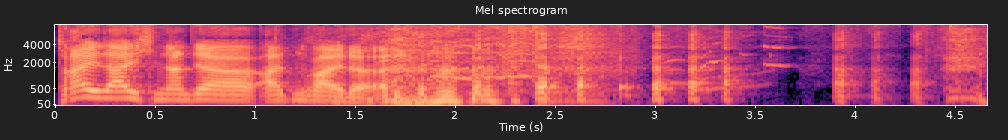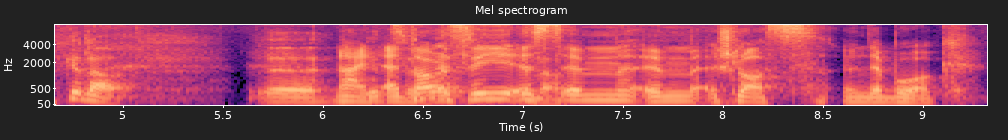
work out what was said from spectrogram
drei Leichen an der alten Weide. Genau. Äh, Nein, äh, Dorothy letzten- ist genau. im, im Schloss, in der Burg.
